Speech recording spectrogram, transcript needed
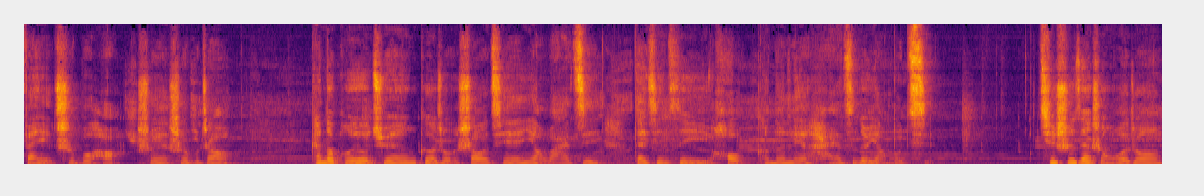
饭也吃不好，睡也睡不着，看到朋友圈各种烧钱养娃计，担心自己以后可能连孩子都养不起。其实，在生活中，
